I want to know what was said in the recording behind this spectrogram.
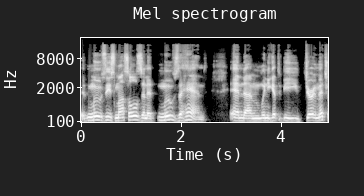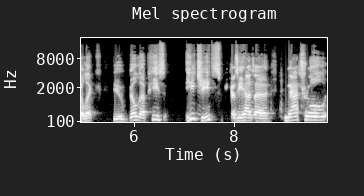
it moves these muscles and it moves the hand. And um, when you get to be Jerry Miculek, you build up. He's he cheats because he has a natural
